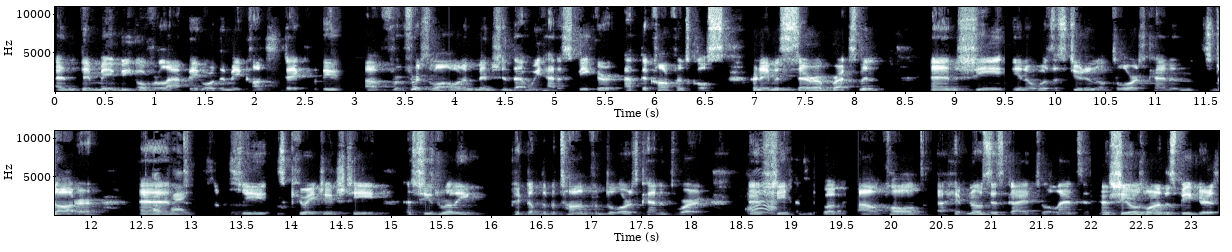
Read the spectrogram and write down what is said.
and they may be overlapping or they may contradict. But these Uh, for, first of all, I want to mention that we had a speaker at the conference called, her name is Sarah Breskman, and she, you know, was a student of Dolores Cannon's daughter, and Okay. she's QHHT, and she's really picked up the baton from Dolores Cannon's work. And Ah. she has a book out called A Hypnosis Guide to Atlantis. And she was one of the speakers.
